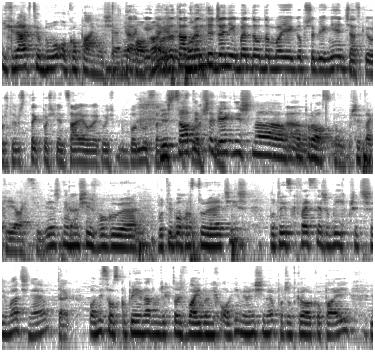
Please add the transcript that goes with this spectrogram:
ich reakcją było okopanie się, nie Tak, i tak- Może te advantage niech będą do mojego przebiegnięcia, skoro już już tak poświęcają jakimś bonusem. Wiesz co, ty przebiegniesz na A, po no. prostu przy takiej akcji, wiesz, Tak. nie musisz w ogóle, bo ty po prostu lecisz, bo to jest kwestia, żeby ich przytrzymać, nie? tak. Oni są skupieni na tym, że ktoś wali do nich ogniem i oni się na początkowo okopali i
